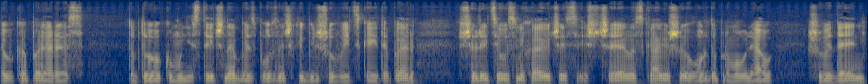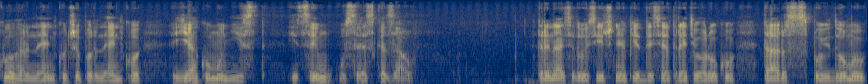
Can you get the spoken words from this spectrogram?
в КПРС, тобто комуністична, без позначки більшовицька, і тепер, щириця, усміхаючись, ще ласкавіше гордо промовляв швиденько, гарненько, чепурненько, я комуніст, і цим усе сказав. 13 січня 53-го року Тарс повідомив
